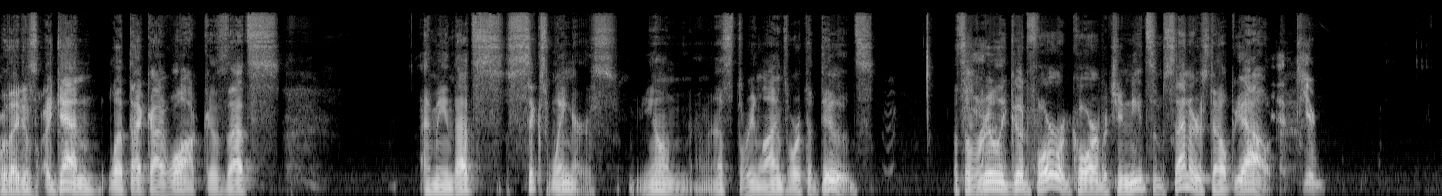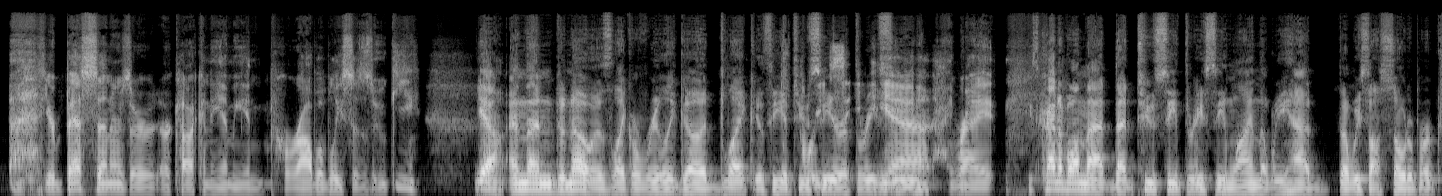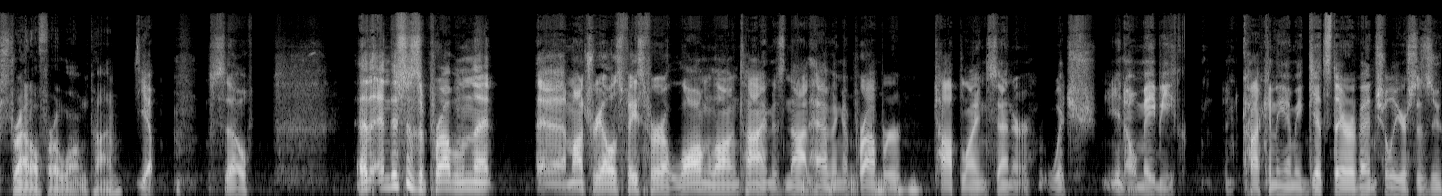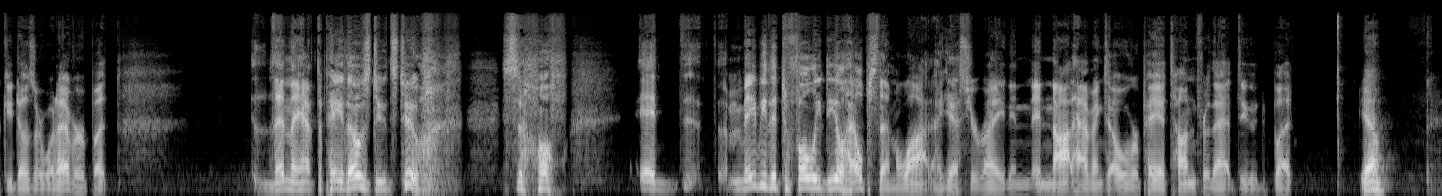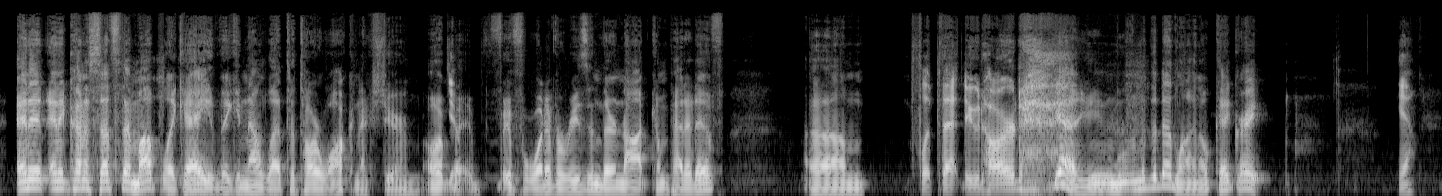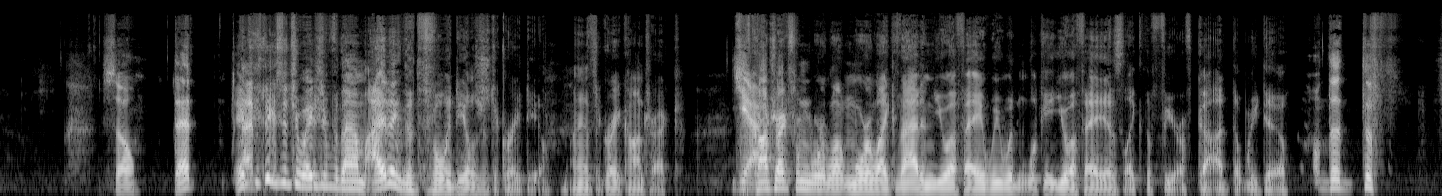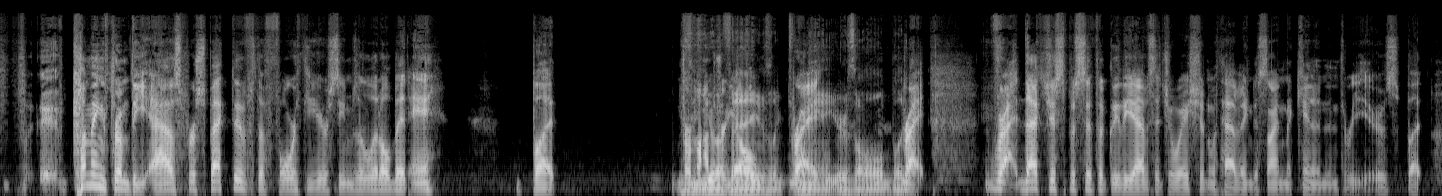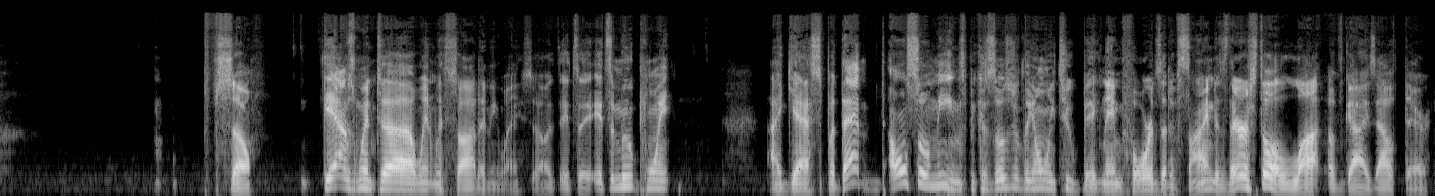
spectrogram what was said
Or they just again let that guy walk because that's I mean, that's six wingers. You know, that's three lines worth of dudes. That's a really good forward core, but you need some centers to help you out. Your your best centers are, are Kotkaniemi and probably Suzuki. Yeah, and then Danault is like a really good, like, is he a two C or a three C? Yeah, right. he's kind of on that that two C three C line that we had that we saw Soderberg straddle for a long time. Yep. So, and, and this is a problem that uh, Montreal has faced for a long, long time is not having a proper top line center, which, you know, maybe Kotkaniemi gets there eventually or Suzuki does or whatever, but then they have to pay those dudes too. so it maybe the Toffoli deal helps them a lot. I guess you're right. And, and not having to overpay a ton for that dude, but Yeah. And it and it kind of sets them up like, hey, they can now let Tatar walk next year. Or Yep. if, if for whatever reason they're not competitive. Um flip that dude hard. yeah, you move him at the deadline. Okay, great. So that Interesting situation for them. I think that Toffoli deal is just a great deal. I think it's a great contract. yeah, Contracts when we're more like that in UFA, we wouldn't look at UFA as like the fear of God that we do. the the coming from the as perspective, the fourth year seems a little bit eh, but For The Montreal, UFA is like 28 right. years old. Like, right, right. That's just specifically the Av situation with having to sign MacKinnon in three years. But so the Avs went uh, went with Saad anyway. So it's a it's a moot point, I guess. But that also means because those are the only two big name forwards that have signed, is there are still a lot of guys out there.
